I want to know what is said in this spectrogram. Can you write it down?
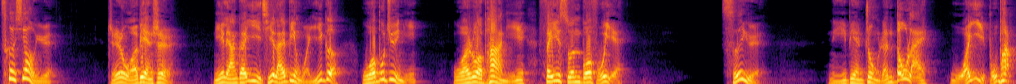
策笑曰：“知我便是。你两个一齐来并我一个，我不惧你。我若怕你，非孙伯符也。”慈曰：“你便众人都来，我亦不怕。”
